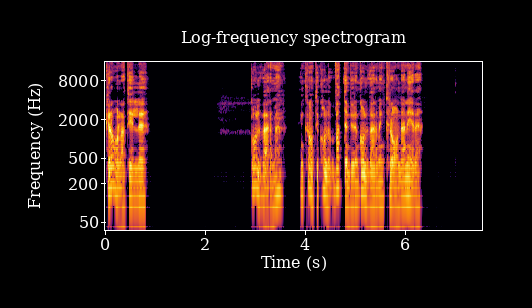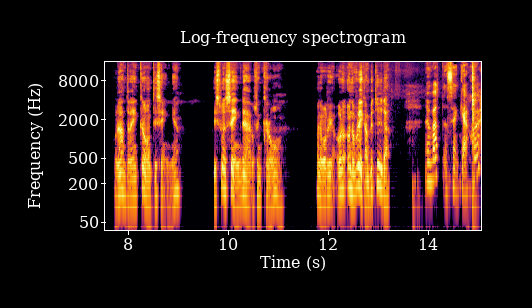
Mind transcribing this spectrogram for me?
kranar till eh, golvvärmen. En kran till golv, vattenburen golvvärme, en kran där nere. Och det andra är en kran till sängen. Det står en säng där och så en kran. Undrar vad det, undrar vad det kan betyda. En vattensäng kanske?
